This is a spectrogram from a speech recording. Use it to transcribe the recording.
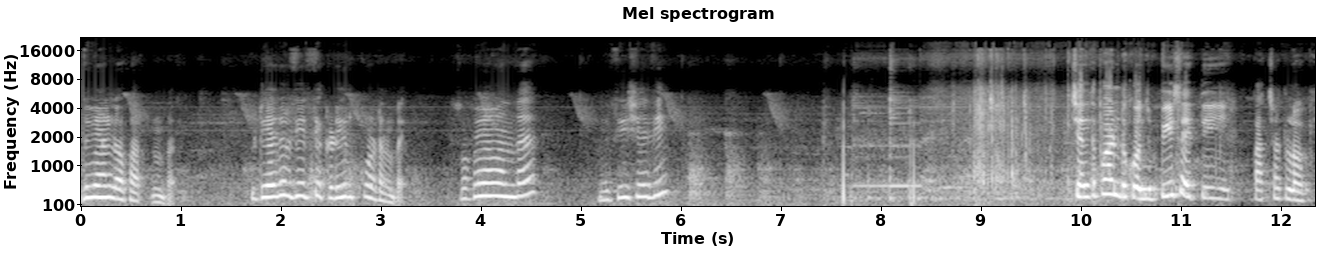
దువ్వెనలోకి వస్తుంది. ఇటు ఎదురు తీస్తే ఇక్కడ ఇరుక్కుంటుంది. సుఖమేముందా నువ్వు తీసేది చింతపండు కొంచెం పీస్ అయితే పచ్చట్లోకి.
